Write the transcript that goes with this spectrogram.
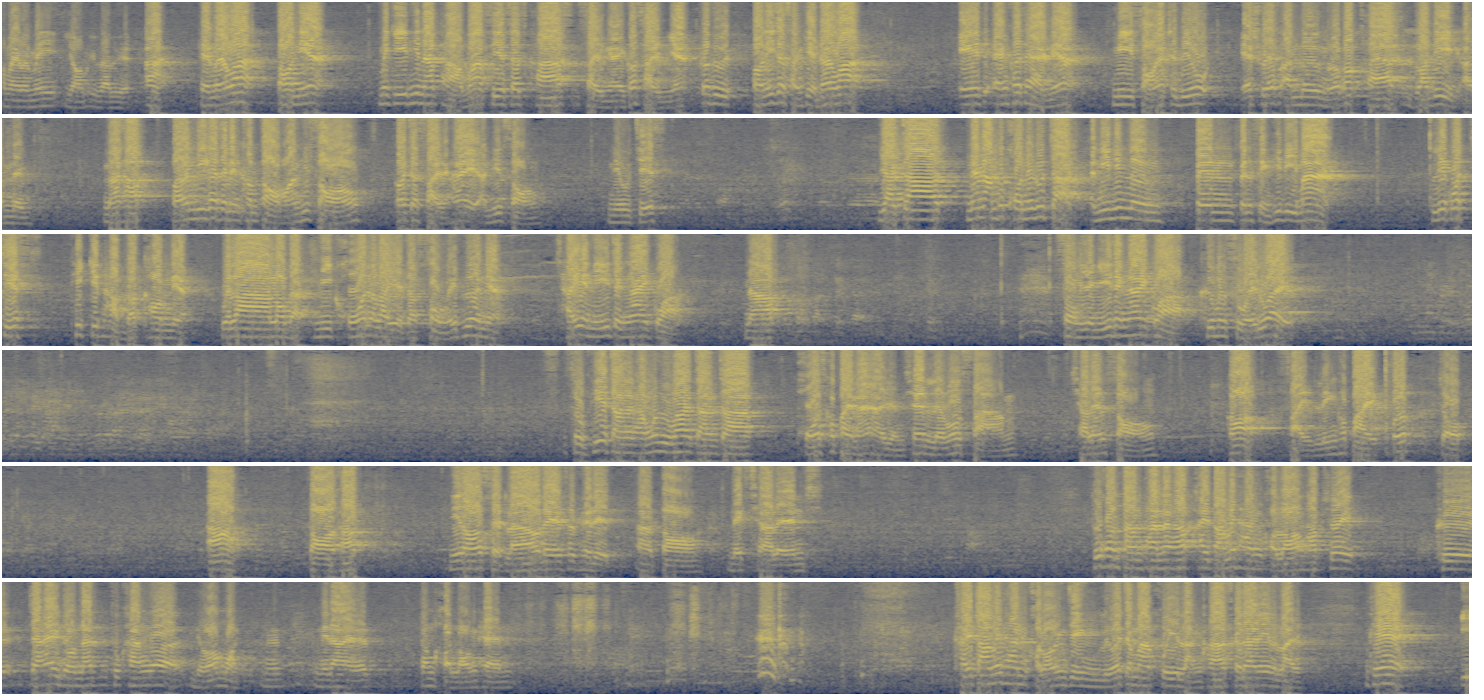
ทำไมมันไม่ยอม evaluate อะ เห็นไหมว่าตอนเนี้ยเมื่อกี้ที่นัดถามว่า CSS class ใส่ไงก็ใส่อย่างเงี้ย ก็คือตอนนี้จะสังเกตได้ว่า A anchor tag เนี้ยมี 2 attribute href อันหนึ่งแล้วก็ class bloody อีกอันหนึ่งนะครับ เพราะฉะนั้นนี่ก็จะเป็นคำตอบของอันที่ 2 ก็จะใส่ให้อันที่ 2 new gist อยากจะแนะนำทุกคนให้รู้จัก อันนี้นิดนึงเป็นเป็นสิ่งที่ดีมาก เรียกว่า gist ที่ github.com เนี่ย เวลาเราแบบมีโค้ดอะไรอยากจะส่งให้เพื่อนเนี่ย ใช้อันนี้จะง่ายกว่านะครับ ส่งอย่างนี้จะง่ายกว่า คือมันสวยด้วย สรุปที่อาจารย์จะทำก็คือว่าอาจารย์จะโพสเข้าไปนะอะอย่างเช่น level 3 challenge 2 ก็ใส่ลิงก์เข้าไปปุ๊บจบ อ้าวต่อครับ นี่เราก็เสร็จแล้วได้ extra credit อ่าต่อ next challenge ทุกคนตามทันนะครับ ใครตามไม่ทันขอร้องครับ ช่วย คือจะให้โดนัททุกครั้งก็ เดี๋ยวว่าหมดนะไม่ได้นะต้องขอร้องแทน ใครตามไม่ทันขอร้องจริงๆ หรือว่าจะมาคุยหลังคลาสก็ได้ไม่เป็นไร โอเค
